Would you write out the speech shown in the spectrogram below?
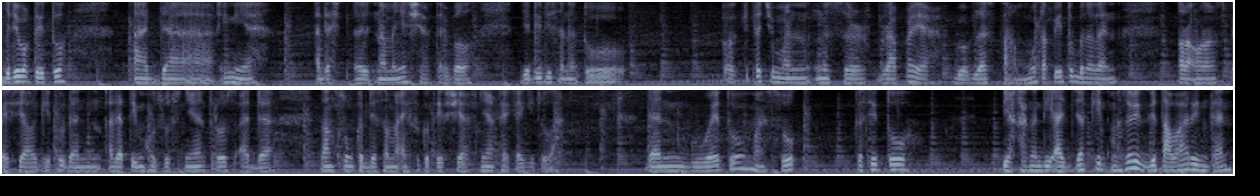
Jadi waktu itu ada ini ya ada uh, namanya chef table. Jadi di sana tuh uh, kita cuman nge-serve berapa ya? 12 tamu tapi itu beneran orang-orang spesial gitu dan ada tim khususnya terus ada langsung kerja sama eksekutif chefnya kayak kayak gitulah. Dan gue tuh masuk ke situ. Ya karena diajakin maksudnya ditawarin kan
